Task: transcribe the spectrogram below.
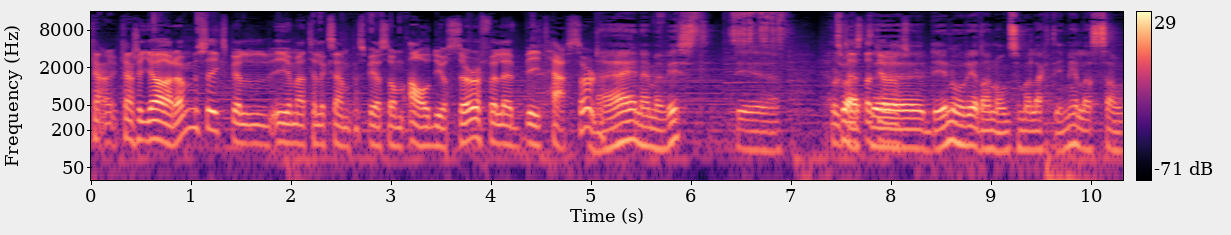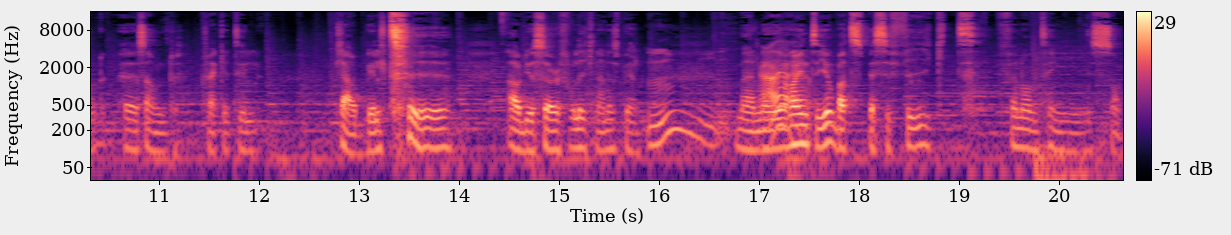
ka- kanske göra musikspel i och med till exempel spel som Audio Surf eller Beat Hazard. Nej, nej men visst. Det, jag tror att att göra- eh, det är nog redan någon som har lagt in hela sound, eh, soundtracket till Cloudbuilt i Audiosurf och liknande spel. Men eh, Ja, ja, jag har inte jobbat specifikt för någonting sånt.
